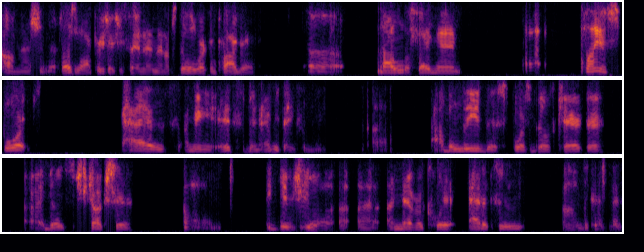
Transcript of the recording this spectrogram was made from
Oh man, shit, man. First of all, I appreciate you saying that, man. I'm still a work in progress. Uh, I will say, man, playing sports has, I mean, it's been everything for me. Uh, I believe that sports builds character, uh, it builds structure. Um, it gives you a, a, a never quit attitude um, because that's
